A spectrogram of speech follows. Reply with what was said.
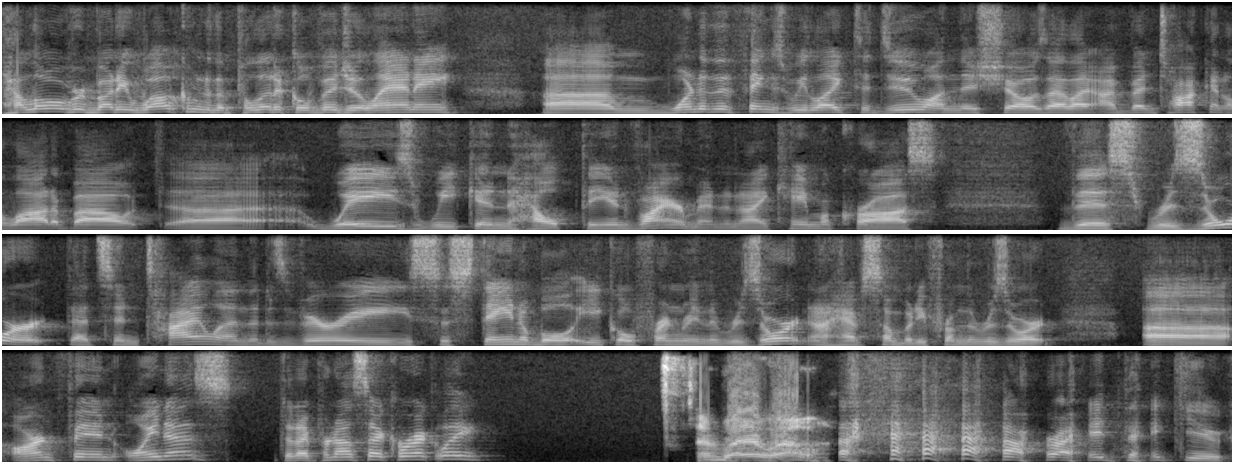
Hello, everybody. Welcome to the Political Vigilante. Um, one of the things we like to do on this show is I like, I've been talking a lot about uh, ways we can help the environment, and I came across this resort that's in Thailand that is very sustainable, eco-friendly the resort, and I have somebody from the resort, uh, Arnfinn Oines. Did I pronounce that correctly? Uh, very well. All right, thank you.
